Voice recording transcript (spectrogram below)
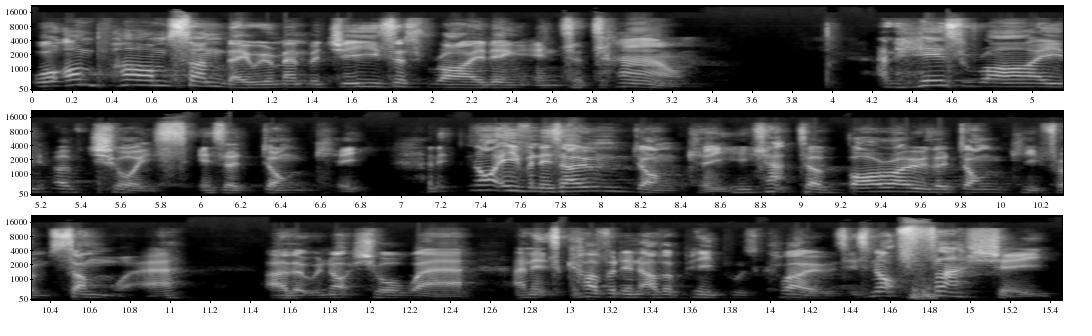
well, on Palm Sunday, we remember Jesus riding into town. And his ride of choice is a donkey. And it's not even his own donkey. He's had to borrow the donkey from somewhere uh, that we're not sure where, and it's covered in other people's clothes. It's not flashy.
